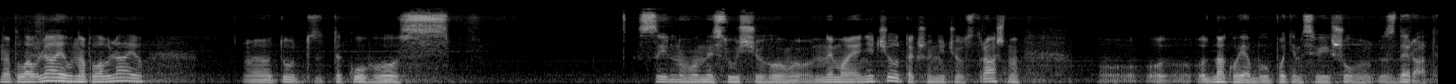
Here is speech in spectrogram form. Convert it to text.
наплавляю, наплавляю. Е, Тут такого сильного несущого немає нічого, так що нічого страшного. Однаково я був потім свій шов здирати.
